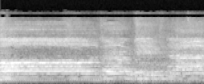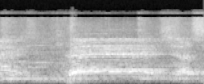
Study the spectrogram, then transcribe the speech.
Of the midnight, precious,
